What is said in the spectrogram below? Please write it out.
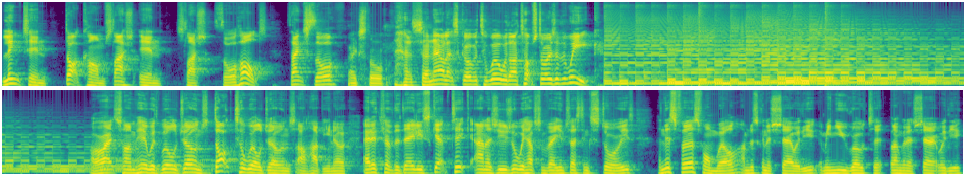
LinkedIn.com slash in slash Thor Holt. Thanks, Thor. Thanks, Thor. so now let's go over to Will with our top stories of the week. All right, so I'm here with Will Jones, Dr. Will Jones, I'll have you know, editor of the Daily Sceptic. And as usual, we have some very interesting stories. And this first one, Will, I'm just going to share with you. I mean, you wrote it, but I'm going to share it with you.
